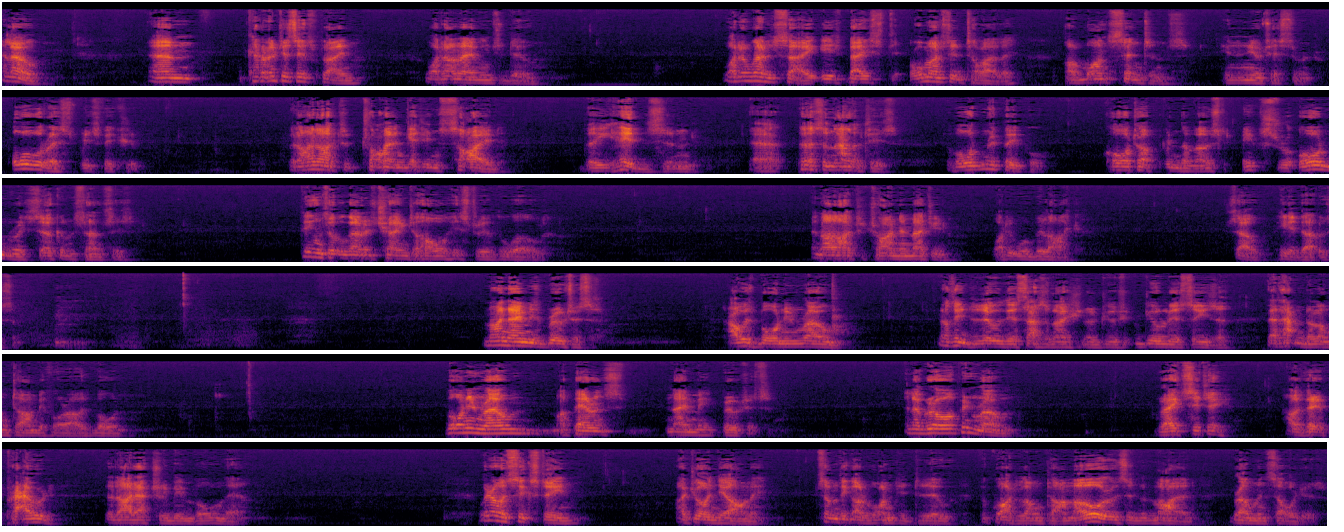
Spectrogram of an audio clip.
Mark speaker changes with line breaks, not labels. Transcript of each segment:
Hello. Um, can I just explain what I'm aiming to do? What I'm going to say is based almost entirely on one sentence in the New Testament. All the rest is fiction. But I like to try and get inside the heads and uh, personalities of ordinary people caught up in the most extraordinary circumstances things that were going to change the whole history of the world. And I like to try and imagine what it would be like. So, here goes. My name is Brutus. I was born in Rome. Nothing to do with the assassination of Julius Caesar. That happened a long time before I was born. Born in Rome, my parents named me Brutus. And I grew up in Rome. Great city. I was very proud that I'd actually been born there. When I was 16, I joined the army, something I'd wanted to do for quite a long time. I always admired Roman soldiers.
